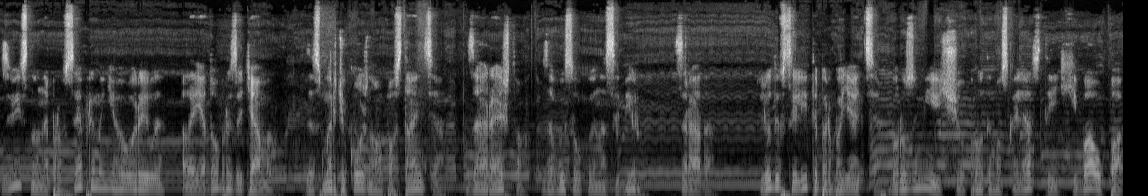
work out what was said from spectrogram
Звісно, не про все при мені говорили, але я добре затямив за смертю кожного повстанця, за арештом, за висилкою на Сибір, зрада. Люди в селі тепер бояться, бо розуміють, що проти москаля стоїть хіба упа,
